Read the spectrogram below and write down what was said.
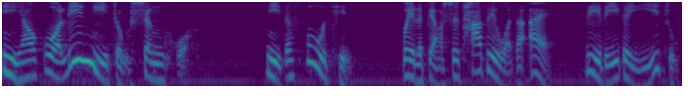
你要过另一种生活。你的父亲为了表示他对我的爱，立了一个遗嘱，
